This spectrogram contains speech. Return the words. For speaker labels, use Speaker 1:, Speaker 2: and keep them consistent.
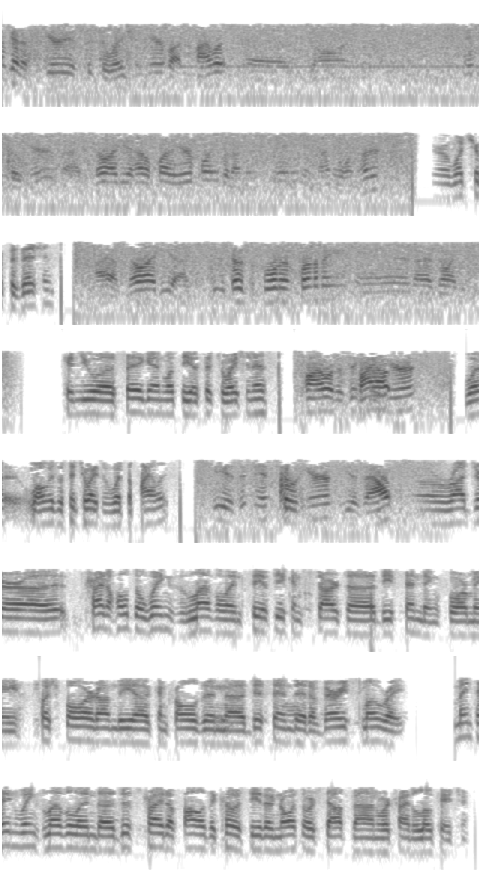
Speaker 1: I've got a serious situation here. My pilot has gone incoherent. I have no idea how to fly the airplane, but I'm maintaining a 9100.
Speaker 2: Sure, What's your position?
Speaker 1: I have no idea. I can see the coast of Florida in front of me, and I have no idea.
Speaker 2: Can you uh, say again what the uh, situation is?
Speaker 1: Pilot is incoherent.
Speaker 2: What What was the situation with the pilot?
Speaker 1: He is incoherent. He is out.
Speaker 2: Uh, Roger, uh, try to hold the wings level and see if you can start uh, descending for me. Push forward on the uh, controls and uh, descend at a very slow rate. Maintain wings level and uh, just try to follow the coast, either north or southbound. We're trying to locate you.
